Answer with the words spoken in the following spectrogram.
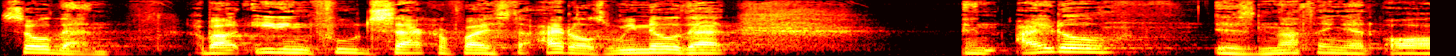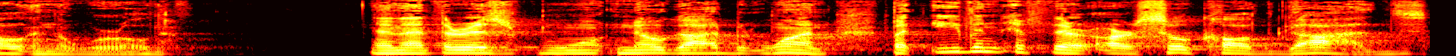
So then, about eating food sacrificed to idols, we know that an idol is nothing at all in the world, and that there is no God but one. But even if there are so called gods,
